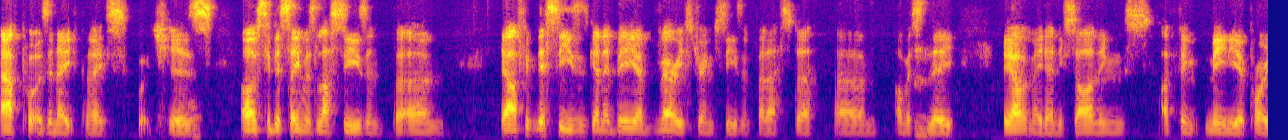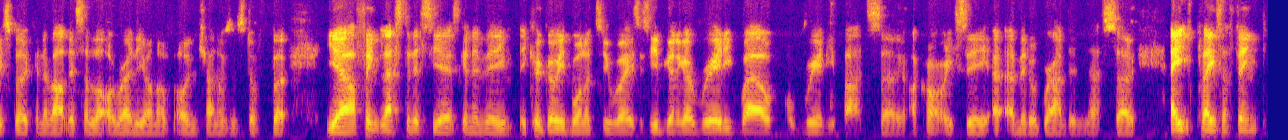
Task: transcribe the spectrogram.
I have put us in eighth place, which is obviously the same as last season. But um, yeah, I think this season's going to be a very strange season for Leicester. Um, obviously, we haven't made any signings. I think me and you have probably spoken about this a lot already on our own channels and stuff. But yeah, I think Leicester this year it's going to be it could go either one or two ways. It's either going to go really well or really bad. So I can't really see a, a middle ground in there. So eighth place, I think.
